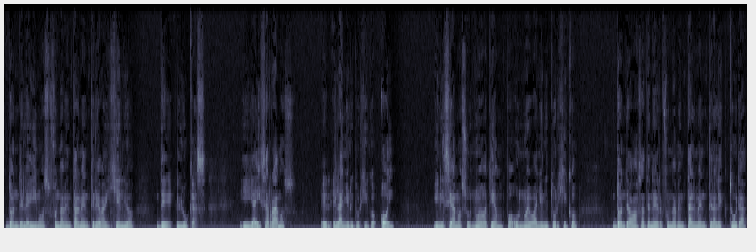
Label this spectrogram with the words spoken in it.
donde leímos fundamentalmente el Evangelio de Lucas. Y ahí cerramos el, el año litúrgico. Hoy iniciamos un nuevo tiempo, un nuevo año litúrgico, donde vamos a tener fundamentalmente la lectura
